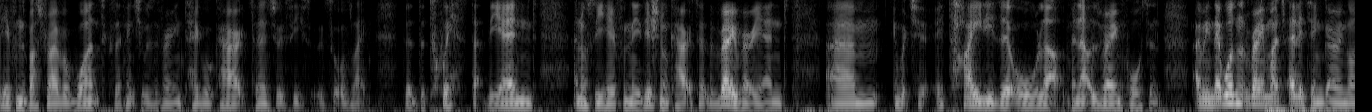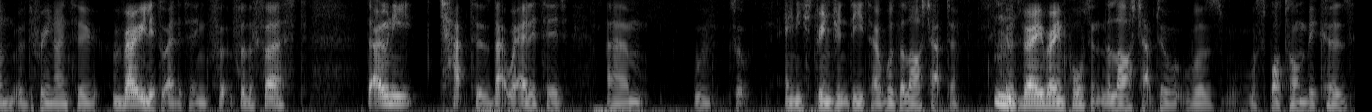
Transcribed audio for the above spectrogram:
hear from the bus driver once because I think she was a very integral character, and she see sort of like the the twist at the end, and also you hear from the additional character at the very very end, um, in which it, it tidies it all up, and that was very important. I mean, there wasn't very much editing going on with the three nine two, very little editing for for the first, the only chapters that were edited, um, with sort of any stringent detail was the last chapter. It was very, very important. that The last chapter was was spot on because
